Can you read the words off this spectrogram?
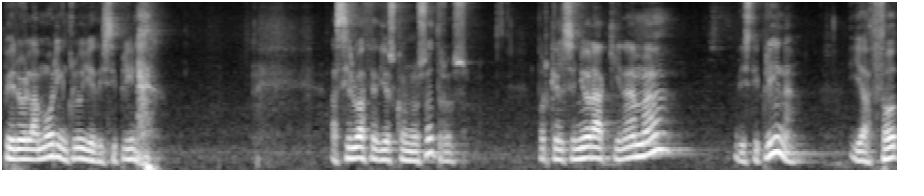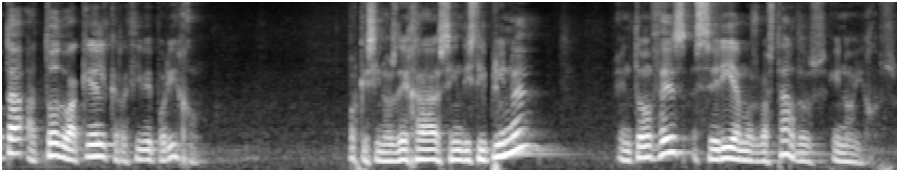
pero el amor incluye disciplina. Así lo hace Dios con nosotros, porque el Señor a quien ama, disciplina y azota a todo aquel que recibe por hijo. Porque si nos deja sin disciplina, entonces seríamos bastardos y no hijos.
